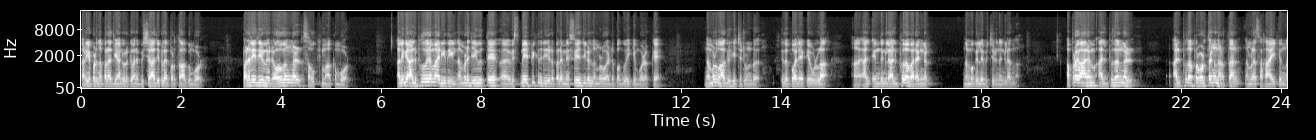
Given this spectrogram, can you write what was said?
അറിയപ്പെടുന്ന പല ധ്യാനഗുരുക്കന്മാരും പിശാചുകളെ പുറത്താക്കുമ്പോൾ പല രീതിയിലുള്ള രോഗങ്ങൾ സൗഖ്യമാക്കുമ്പോൾ അല്ലെങ്കിൽ അത്ഭുതകരമായ രീതിയിൽ നമ്മുടെ ജീവിതത്തെ വിസ്മയിപ്പിക്കുന്ന രീതിയിലുള്ള പല മെസ്സേജുകൾ നമ്മളുമായിട്ട് പങ്കുവയ്ക്കുമ്പോഴൊക്കെ നമ്മളും ആഗ്രഹിച്ചിട്ടുണ്ട് ഇതുപോലെയൊക്കെയുള്ള എന്തെങ്കിലും അത്ഭുത വരങ്ങൾ നമുക്ക് ലഭിച്ചിരുന്നെങ്കിൽ അന്ന്. അപ്രകാരം അത്ഭുതങ്ങൾ അത്ഭുത പ്രവർത്തനങ്ങൾ നടത്താൻ നമ്മളെ സഹായിക്കുന്ന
